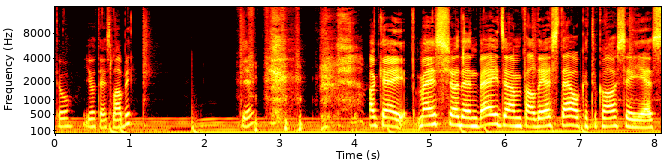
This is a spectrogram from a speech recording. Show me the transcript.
tu jūties labi. Yeah? ok, mēs šodien beidzam. Paldies, tev, ka tu klausījies.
